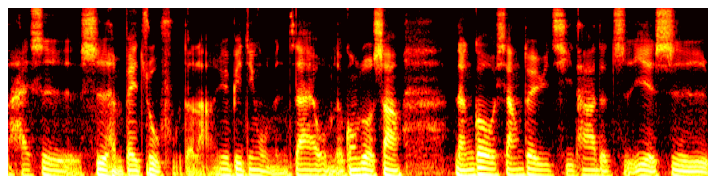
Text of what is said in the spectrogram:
还是是很被祝福的啦，因为毕竟我们在我们的工作上。能够相对于其他的职业是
